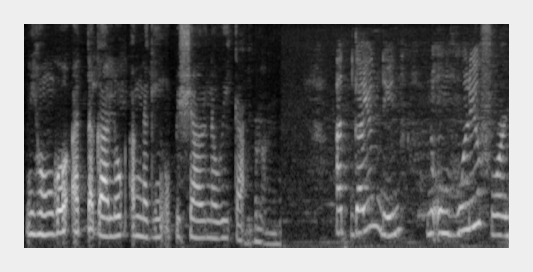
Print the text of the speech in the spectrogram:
Nihongo at Tagalog ang naging opisyal na wika. At gayon din, noong Hulyo 4,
